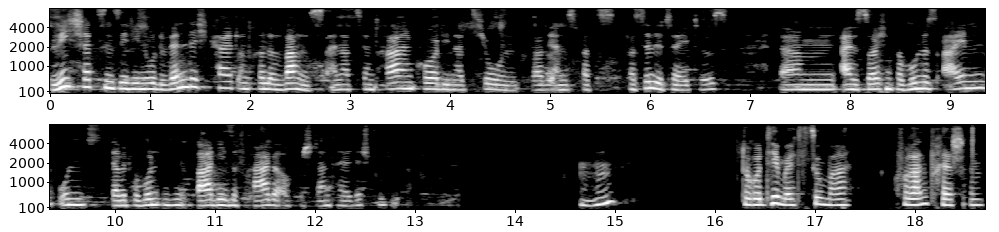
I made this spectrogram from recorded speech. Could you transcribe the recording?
Wie schätzen Sie die Notwendigkeit und Relevanz einer zentralen Koordination, quasi eines Facilitators, ähm, eines solchen Verbundes ein? Und damit verbunden war diese Frage auch Bestandteil der Studie. Mhm. Dorothee, möchtest du mal voranpreschen?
